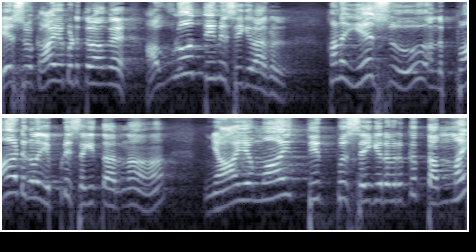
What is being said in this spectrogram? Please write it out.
இயேசுவை காயப்படுத்துறாங்க அவ்வளோ தீமை செய்கிறார்கள். ஆனா இயேசு அந்த பாடுகளை எப்படி சகித்தார்னா நியாயமாய் தீர்ப்பு செய்கிறவருக்கு தம்மை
